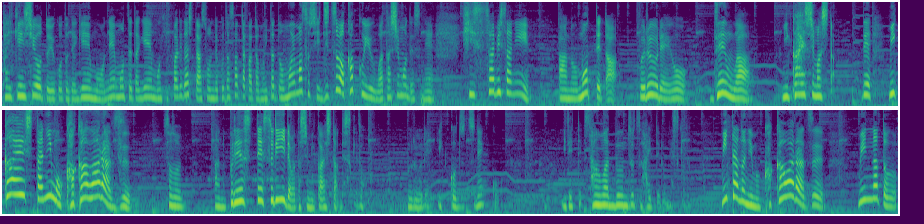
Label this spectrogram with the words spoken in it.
体験しようということでゲームをね持ってたゲームを引っ張り出して遊んでくださった方もいたと思いますし実は各言う私もですね久々にあの持ってたブルーレイを全話見返しました。で見返したにもかかわらずそのあのプレステ3で私見返したんですけどブルーレイ1個ずつねこう入れて3話分ずつ入ってるんですけど見たのにもかかわらずみんなと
